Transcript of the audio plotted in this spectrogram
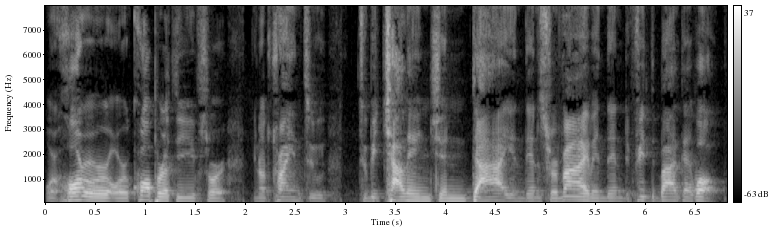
or horror or cooperatives or you know trying to to be challenged and die and then survive and then defeat the bad guy. Well,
